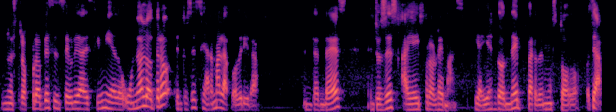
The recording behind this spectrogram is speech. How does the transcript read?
nuestras propias inseguridades y miedo uno al otro, entonces se arma la podrida. ¿Entendés? Entonces ahí hay problemas y ahí es donde perdemos todo. O sea,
